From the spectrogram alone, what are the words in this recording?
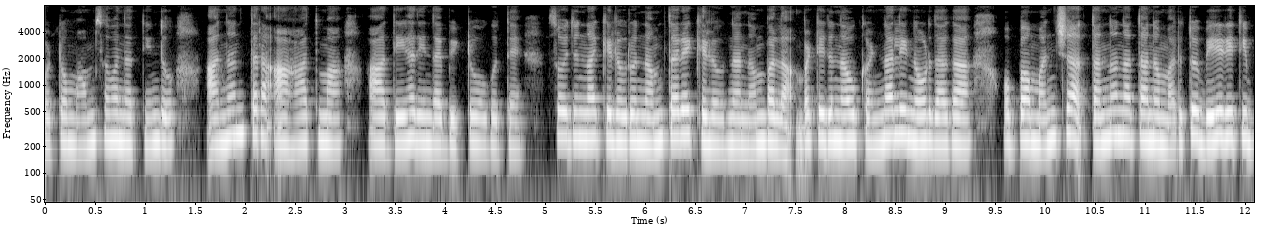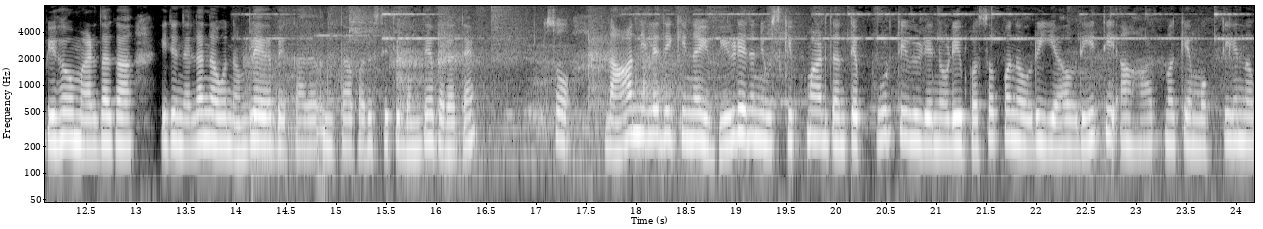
ಕೊಟ್ಟು ಮಾಂಸವನ್ನು ತಿಂದು ಅನಂತರ ಆ ಆತ್ಮ ಆ ದೇಹದಿಂದ ಬಿಟ್ಟು ಹೋಗುತ್ತೆ. ಸೊ ಇದನ್ನು ಕೆಲವರು ನಂಬ್ತಾರೆ, ಕೆಲವ್ರನ್ನ ನಂಬಲ್ಲ. ಬಟ್ ಇದು ನಾವು ಕಣ್ಣಲ್ಲಿ ನೋಡಿದಾಗ ಒಬ್ಬ ಮನುಷ್ಯ ತನ್ನನ್ನು ತಾನು ಮರೆತು ಬೇರೆ ರೀತಿ ಬಿಹೇವ್ ಮಾಡಿದಾಗ ಇದನ್ನೆಲ್ಲ ನಾವು ನಂಬಲೇಬೇಕಾದಂಥ ಪರಿಸ್ಥಿತಿ ಬಂದೇ ಬರುತ್ತೆ. ಸೊ ನಾನು ಇಲ್ಲದಕ್ಕಿಂತ ಈ ವಿಡಿಯೋನ ನೀವು ಸ್ಕಿಪ್ ಮಾಡಿದಂತೆ ಪೂರ್ತಿ ವಿಡಿಯೋ ನೋಡಿ ಬಸಪ್ಪನವರು ಯಾವ ರೀತಿ ಆ ಆತ್ಮಕ್ಕೆ ಮುಕ್ತಿಯನ್ನು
